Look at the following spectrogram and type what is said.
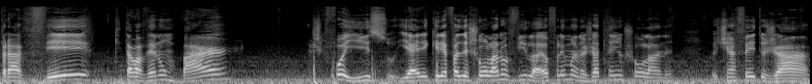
pra ver que tava vendo um bar Acho que foi isso. E aí ele queria fazer show lá no Vila. Aí eu falei, mano, eu já tenho show lá, né? Eu tinha feito já.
